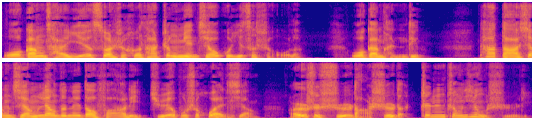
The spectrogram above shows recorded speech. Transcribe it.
我刚才也算是和她正面交过一次手了，我敢肯定，她打向蒋亮的那道法力绝不是幻象，而是实打实的真正硬实力。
